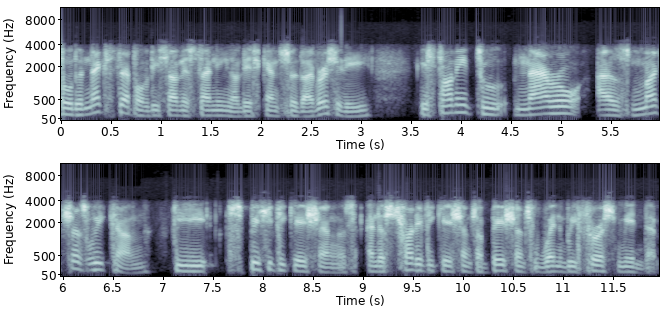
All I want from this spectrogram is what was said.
So the next step of this understanding of this cancer diversity is starting to narrow as much as we can the specifications and the stratifications of patients when we first meet them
